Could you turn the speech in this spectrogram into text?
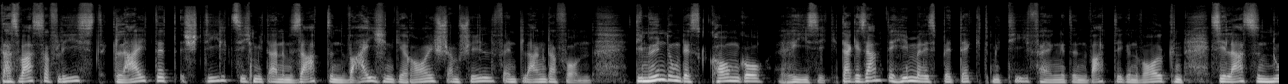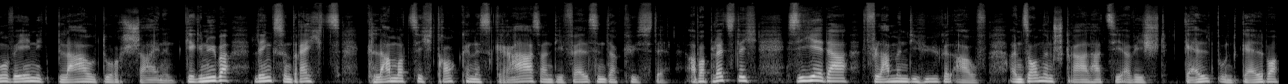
das Wasser fließt, gleitet, stiehlt sich mit einem satten, weichen Geräusch am Schilf entlang davon. Die Mündung des Kongo riesig. Der gesamte Himmel ist bedeckt mit tief hängenden, wattigen Wolken. Sie lassen nur wenig Blau durchscheinen. Gegenüber, links und rechts, klammert sich trockenes Gras an die Felsen der Küste. Aber plötzlich, siehe da, flammen die Hügel auf. Ein Sonnenstrahl hat sie erwischt. Gelb und gelber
